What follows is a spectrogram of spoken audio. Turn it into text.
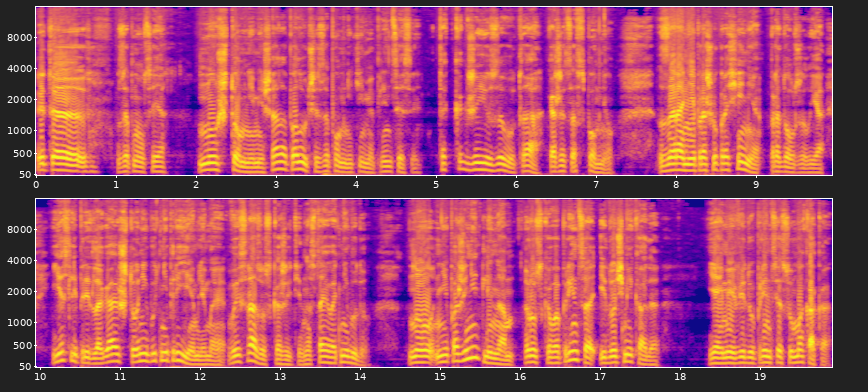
«Это...» – запнулся я. Ну что мне мешало получше запомнить имя принцессы? Так как же ее зовут? А, кажется, вспомнил. Заранее прошу прощения, продолжил я. Если предлагаю что-нибудь неприемлемое, вы сразу скажите, настаивать не буду. Но не поженить ли нам русского принца и дочь Микада? Я имею в виду принцессу Макака.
